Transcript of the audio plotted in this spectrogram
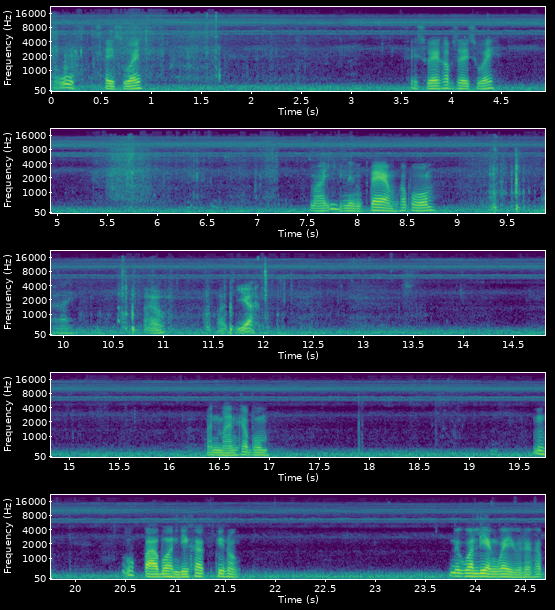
โอ้ใส่สวยใส่สวยครับใส่สวยมาอีกหนึ่งแต้มครับผมไอ้เอาปอดเอียมันมันๆครับผมอืมโอ้ปลาบอลดีครับพี่น้องนึกว่าเลี้ยงไว้อยู่แล้วครับ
